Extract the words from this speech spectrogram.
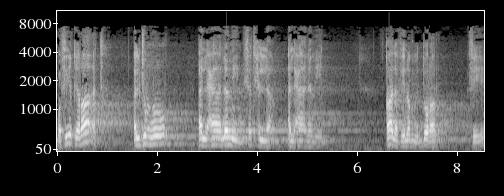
وفي قراءة الجمهور العالمين بفتح اللام. العالمين. قال في نظم الدرر في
